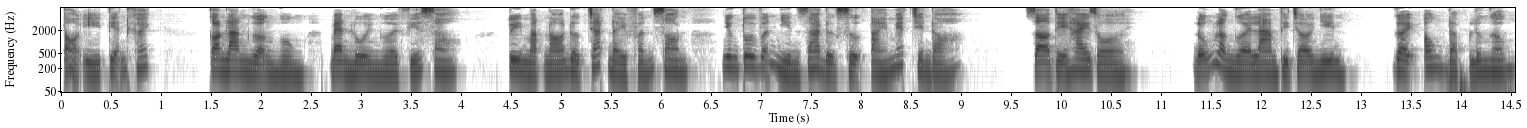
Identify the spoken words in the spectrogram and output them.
tỏ ý tiễn khách. Con Lan ngượng ngùng, bèn lùi người phía sau. Tuy mặt nó được chát đầy phấn son, nhưng tôi vẫn nhìn ra được sự tái mét trên đó. Giờ thì hay rồi. Đúng là người làm thì trời nhìn, gậy ông đập lưng ông.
